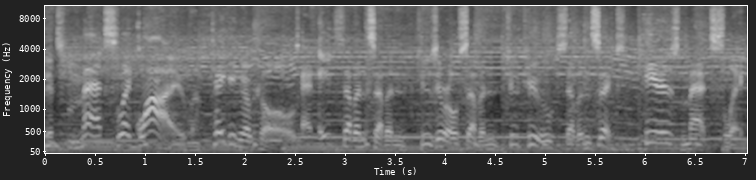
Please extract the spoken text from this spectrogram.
It's Matt Slick Live, taking your calls at 877-207-2276. Here's Matt Slick.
